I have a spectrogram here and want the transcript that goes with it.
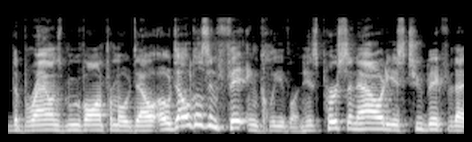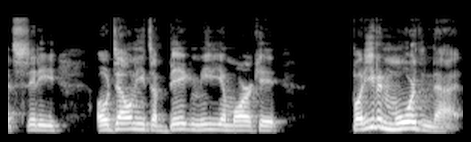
the Browns move on from Odell. Odell doesn't fit in Cleveland. His personality is too big for that city. Odell needs a big media market. But even more than that,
